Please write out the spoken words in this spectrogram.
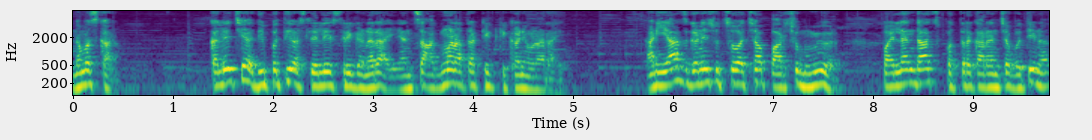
नमस्कार. कलेचे अधिपती असलेले श्री गणराय यांचं आगमन आता ठिकठिकाणी होणार आहे. आणि याच गणेश उत्सवाच्या पार्श्वभूमीवर पहिल्यांदाच पत्रकारांच्या वतीनं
